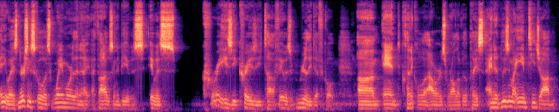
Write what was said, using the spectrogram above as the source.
Anyways, nursing school was way more than I, I thought it was going to be. It was it was crazy, crazy tough. It was really difficult. Um, and clinical hours were all over the place. I ended up losing my EMT job.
